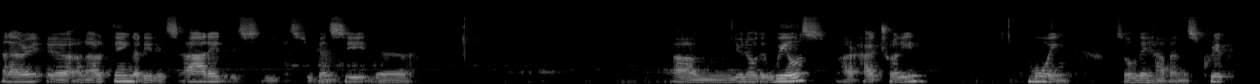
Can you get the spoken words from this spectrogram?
Another uh, another thing that it is added is as you can see the um, you know the wheels are actually moving. So they have a script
